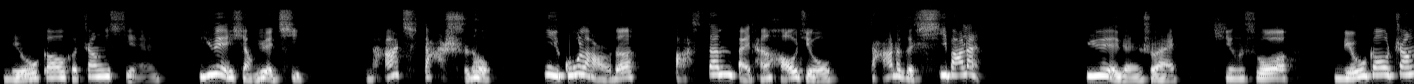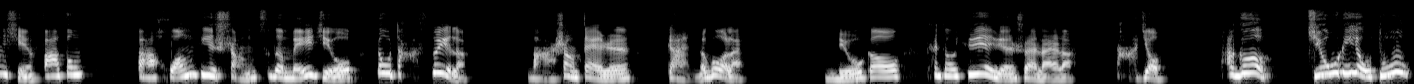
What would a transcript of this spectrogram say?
刘高和张显越想越气，拿起大石头，一股脑的把三百坛好酒砸了个稀巴烂。岳元帅听说刘高、张显发疯，把皇帝赏赐的美酒都打碎了，马上带人赶了过来。刘高看到岳元帅来了，大叫：“大哥！”酒里有毒，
